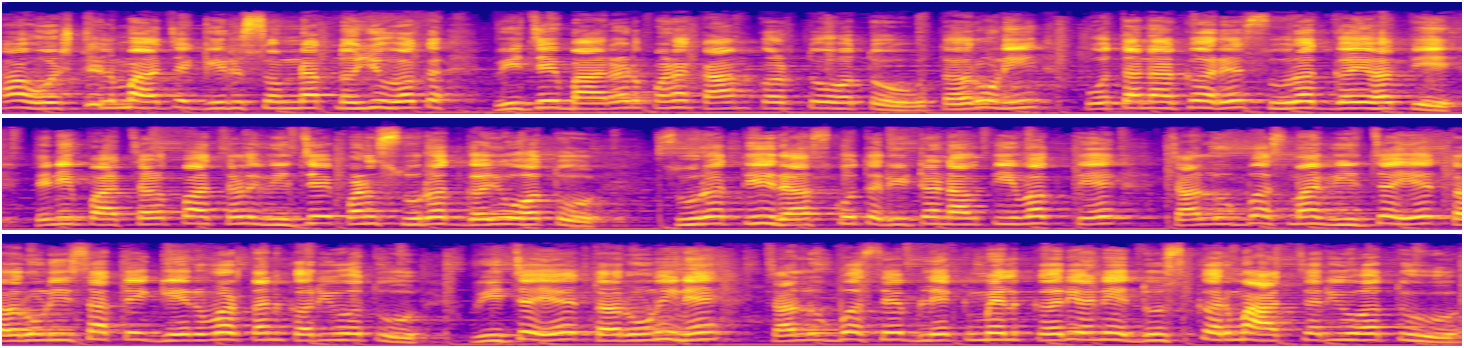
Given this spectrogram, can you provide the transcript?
આ હોસ્ટેલમાં જ ગીર સોમનાથનો યુવક વિજય બારડ પણ કામ કરતો હતો. તરુણી પોતાના ઘરે સુરત ગઈ હતી. તેની પાછળ પાછળ વિજય પણ સુરત ગયો હતો. સુરતથી રાજકોટ રિટર્ન આવતી વખતે ચાલુ બસમાં વિજયે તરુણી સાથે ગેરવર્તન કર્યું હતું. વિજયે તરુણીને ચાલુ બસે બ્લેકમેલ કરી અને દુષ્કર્મ આચર્યું હતું.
